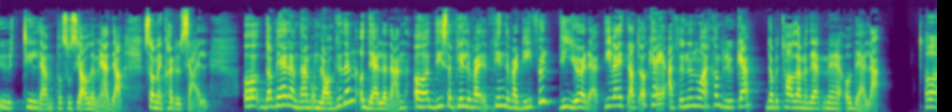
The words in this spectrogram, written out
ut til dem på sosiale medier media som en karusell. Og Da ber han dem om å lagre den og dele den. Og de som finner det verdifullt, de gjør det. De vet at ok, jeg har funnet noe jeg kan bruke, da betaler jeg med det med å dele. Og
